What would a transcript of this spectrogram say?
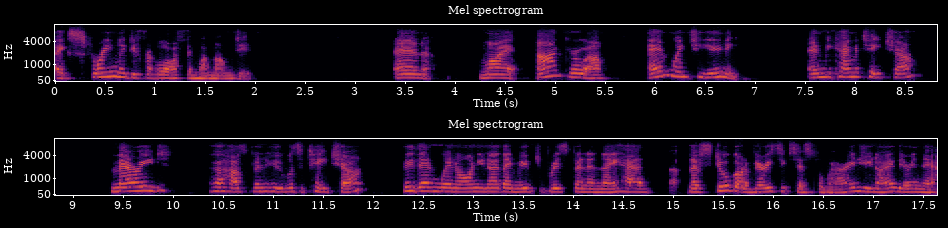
extremely different life than my mum did and my aunt grew up and went to uni and became a teacher married her husband who was a teacher who then went on you know they moved to brisbane and they had they've still got a very successful marriage you know they're in their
